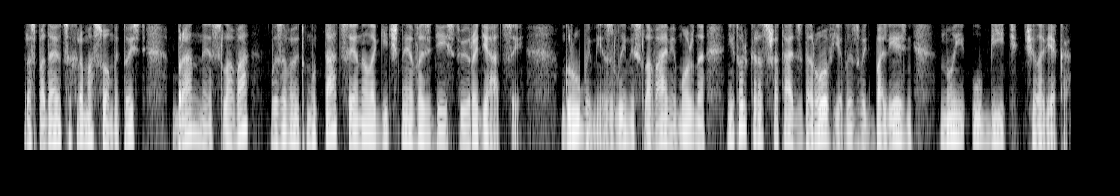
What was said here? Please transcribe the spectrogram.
распадаются хромосомы, то есть бранные слова вызывают мутации, аналогичные воздействию радиации. Грубыми, злыми словами можно не только расшатать здоровье, вызвать болезнь, но и убить человека.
